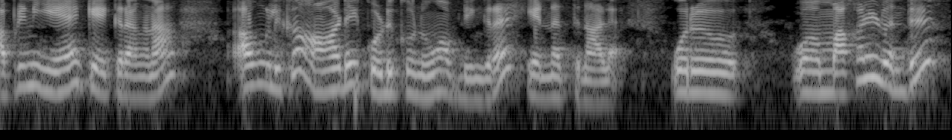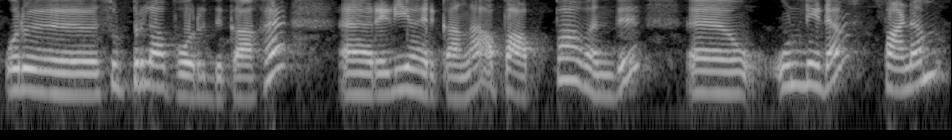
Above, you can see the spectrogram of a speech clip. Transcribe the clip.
அப்படின்னு ஏன் கேட்குறாங்கன்னா அவங்களுக்கு ஆடை கொடுக்கணும் அப்படிங்கிற எண்ணத்தினால. ஒரு மகள் வந்து ஒரு சுற்றுலா போகிறதுக்காக ரெடியாக இருக்காங்க அப்போ அப்பா வந்து உன்னிடம் பணம்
